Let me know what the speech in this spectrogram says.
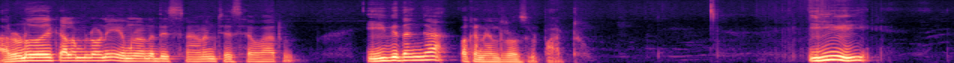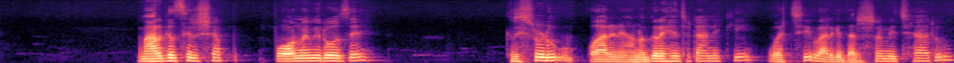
అరుణోదయ కాలంలోనే యమునా నది స్నానం చేసేవారు. ఈ విధంగా ఒక నెల రోజుల పాటు. ఈ మార్గశీర్ష పౌర్ణమి రోజే కృష్ణుడు వారిని అనుగ్రహించడానికి వచ్చి వారికి దర్శనం ఇచ్చారు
